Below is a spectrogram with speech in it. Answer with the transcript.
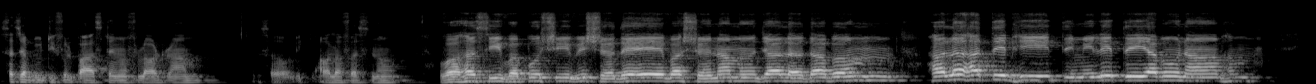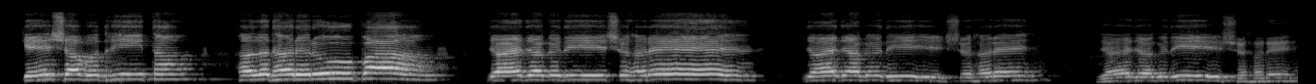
such a beautiful pastime of Lord Ram. So we, all of us know. वहसि वपुषि विशदेव शनम जलदबम हलहति भीति मिलित यमुनाभम केशव धृता हलधर रूपा जय जगदीश हरे जय जगदीश हरे Jai Jagadish Hare.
